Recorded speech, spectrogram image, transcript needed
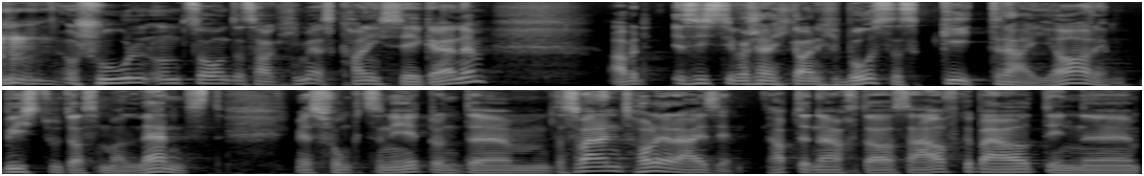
schulen und so. Und da sage ich immer, das kann ich sehr gerne. Aber es ist dir wahrscheinlich gar nicht bewusst, das geht drei Jahre, bis du das mal lernst, wie es funktioniert. Und ähm, das war eine tolle Reise. Ich habe dann auch das aufgebaut in äh,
